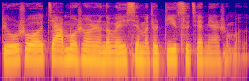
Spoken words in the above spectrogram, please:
比如说加陌生人的微信嘛，就第一次见面什么的。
